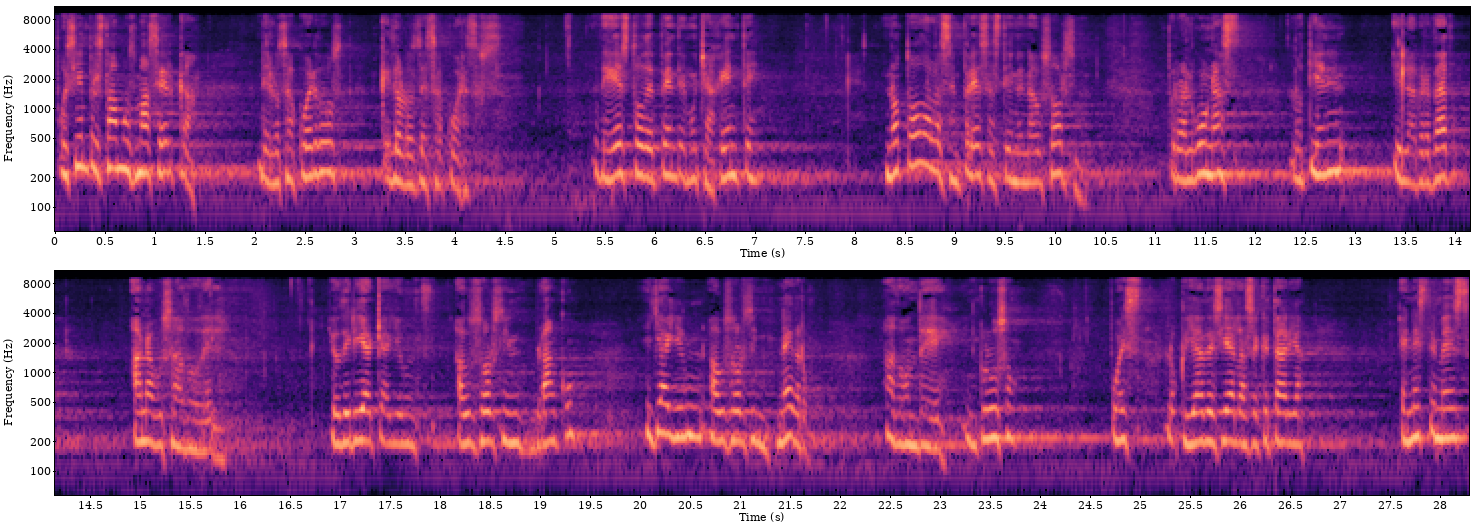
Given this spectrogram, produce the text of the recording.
pues siempre estamos más cerca de los acuerdos que de los desacuerdos. De esto depende mucha gente. No todas las empresas tienen outsourcing, pero algunas lo tienen y la verdad han abusado de él. Yo diría que hay un outsourcing blanco y ya hay un outsourcing negro, a donde incluso, pues lo que ya decía la secretaria, en este mes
